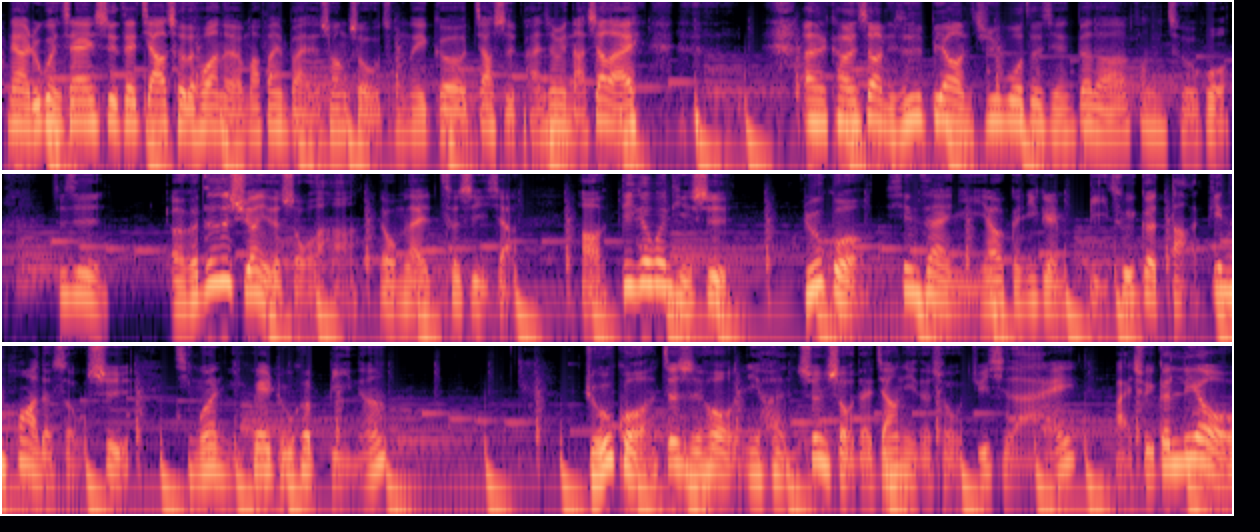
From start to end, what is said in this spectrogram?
那如果你现在是在驾车的话呢，麻烦你把你的双手从那个驾驶盘上面拿下来。哎，开玩笑，你是不要你继续握这些，不要把它发生车祸。就是，呃，可这是需要你的手了哈。那我们来测试一下。好，第一个问题是。如果现在你要跟一个人比出一个打电话的手势，请问你会如何比呢？如果这时候你很顺手的将你的手举起来，摆出一个六，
